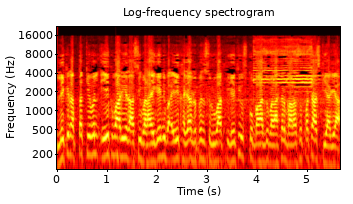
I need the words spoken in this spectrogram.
लेकिन अब तक केवल एक बार ये राशि बढ़ाई गई एक हज़ार रुपए से शुरुआत की गई थी उसको बाद में बढ़ाकर बारह किया गया।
